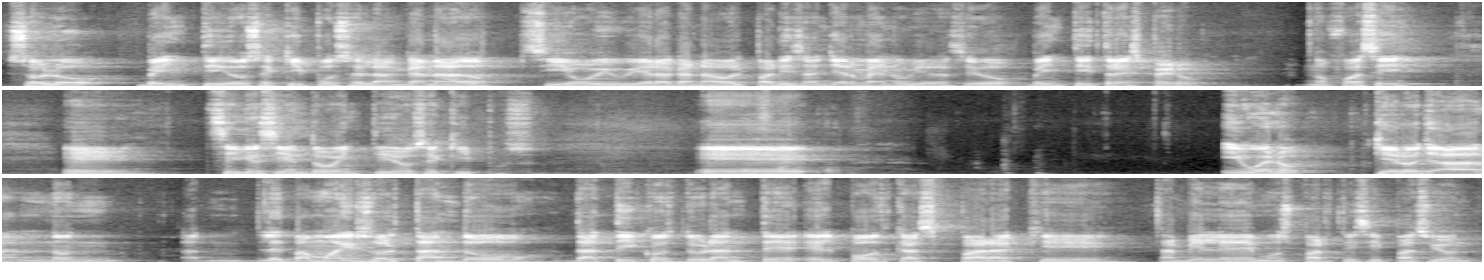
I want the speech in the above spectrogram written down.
Solo 22 equipos se la han ganado. Si hoy hubiera ganado el Paris Saint Germain hubiera sido 23, pero no fue así. sigue siendo 22 equipos. y bueno, quiero ya les vamos a ir soltando datos durante el podcast para que también le demos participación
